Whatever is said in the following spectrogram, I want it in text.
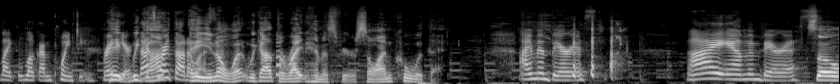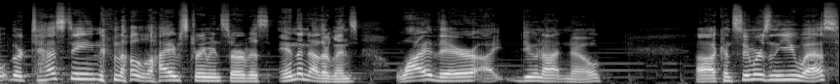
like, look, I'm pointing right hey, here. we That's got. where I thought it hey, was. you know what? We got the right hemisphere, so I'm cool with that. I'm embarrassed. I am embarrassed. So they're testing the live streaming service in the Netherlands. Why there, I do not know. Uh, consumers in the U.S.,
